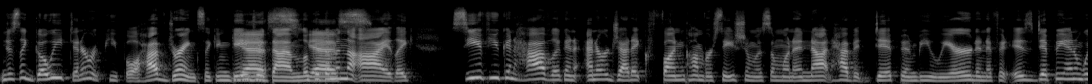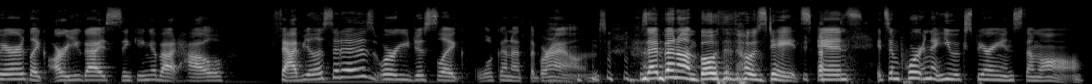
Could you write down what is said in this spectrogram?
and just like go eat dinner with people, have drinks, like engage Yes, with them, look at them in the eye, like. See if you can have like an energetic, fun conversation with someone and not have it dip and be weird. And if it is dippy and weird, like, are you guys thinking about how fabulous it is or are you just like looking at the ground? Because i've been on both of those dates and it's important that you experience them all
